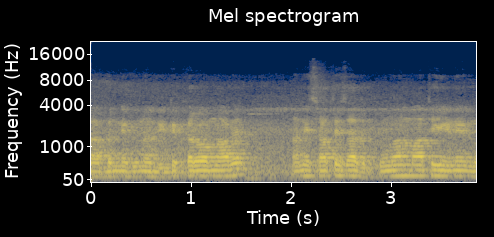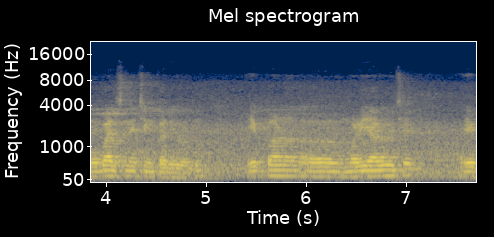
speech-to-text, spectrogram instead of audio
આ બંને ગુના ડિટેક્ટ કરવામાં આવ્યા અને સાથે સાથે પૂણામાંથી એણે મોબાઈલ સ્નેચિંગ કર્યું હતું. એ પણ મળી આવ્યું છે. એ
